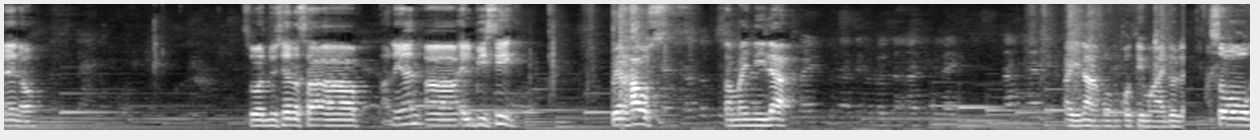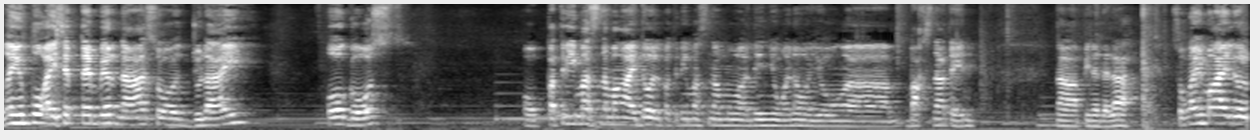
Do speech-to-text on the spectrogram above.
Ayan oh. So andun siya na sa ah, ano yan? Ah, LBC warehouse sa Maynila. Ayun na, konti mga idol. So ngayon po ay September na, so July, August, o pa 3 months na mga idol, pa 3 months na mga din yung ano, yung ah, box natin na pinadala. So ngayon mga idol,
